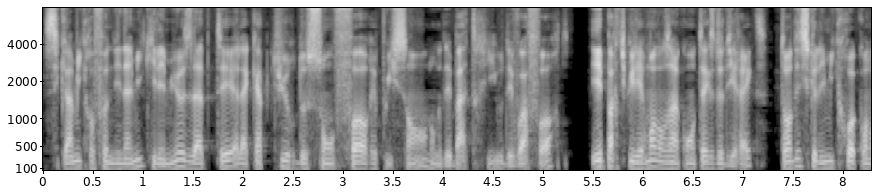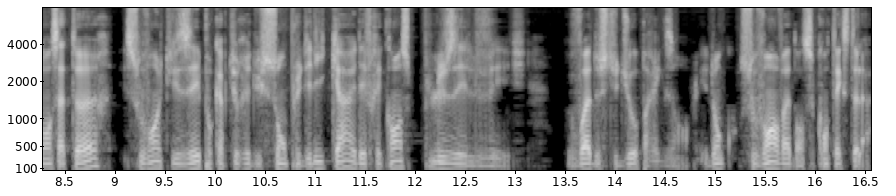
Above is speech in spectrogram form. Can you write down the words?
c'est qu'un microphone dynamique, il est mieux adapté à la capture de sons forts et puissants, donc des batteries ou des voix fortes, et particulièrement dans un contexte de direct, tandis que les micros à condensateur, souvent utilisés pour capturer du son plus délicat et des fréquences plus élevées, voix de studio par exemple. Et donc souvent on va dans ce contexte-là.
